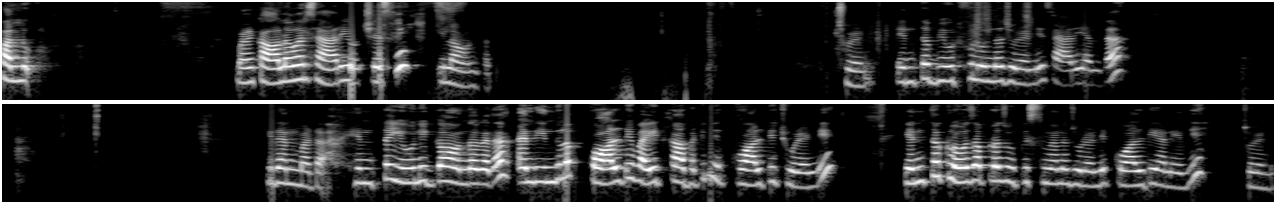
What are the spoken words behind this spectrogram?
పళ్ళు. మనకి ఆల్ ఓవర్ శారీ వచ్చేసి ఇలా ఉంటుంది. చూడండి. ఎంత బ్యూటిఫుల్ ఉందో చూడండి శారీ అంతా. ఇదన్నమాట. ఎంత యూనిక్గా ఉందో కదా. అండ్ ఇందులో క్వాలిటీ వైట్ కాబట్టి మీరు క్వాలిటీ చూడండి. ఎంత క్లోజ్లో చూపిస్తున్నానో చూడండి. క్వాలిటీ అనేది చూడండి.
